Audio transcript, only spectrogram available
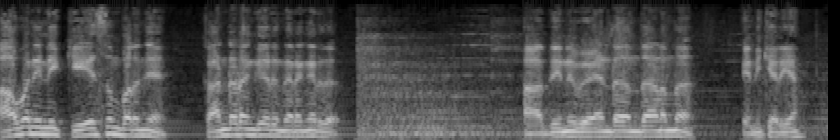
അവൻ ഇനി കേസും പറഞ്ഞ് കണ്ടടം കയറി നിരങ്ങരുത്. അതിന് വേണ്ട എന്താണെന്ന് എനിക്കറിയാം.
